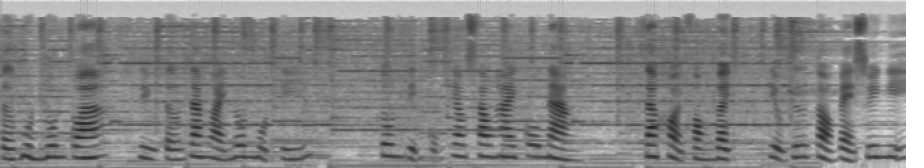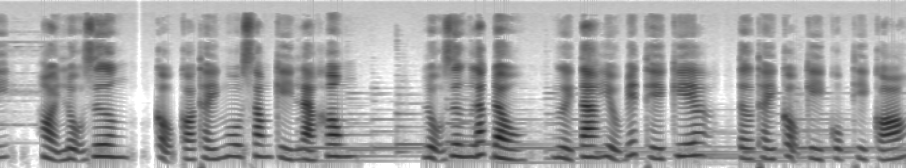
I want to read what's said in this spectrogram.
tớ buồn nôn quá, dìu tớ ra ngoài nôn một tí. Tôn Dĩnh cũng theo sau hai cô nàng. Ra khỏi phòng bệnh, Tiểu Dư tỏ vẻ suy nghĩ, hỏi Lộ Dương, cậu có thấy Ngô Song Kỳ là không? Lộ Dương lắc đầu, người ta hiểu biết thế kia, tớ thấy cậu kỳ cục thì có.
